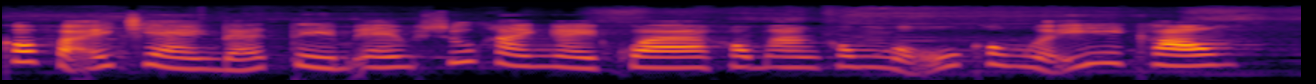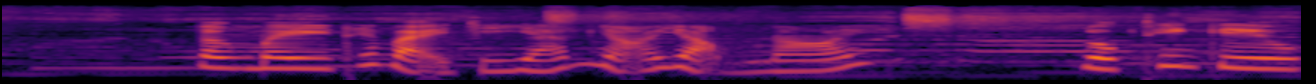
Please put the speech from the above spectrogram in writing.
có phải chàng đã tìm em suốt hai ngày qua Không ăn không ngủ không nghỉ hay không? Tân mi thế vậy chỉ dám nhỏ giọng nói. Lục Thiên Kiều,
